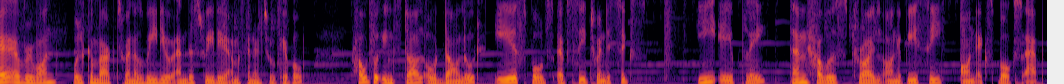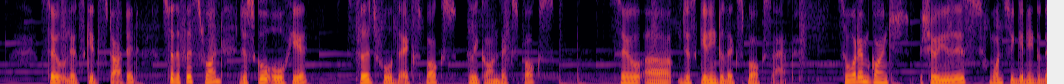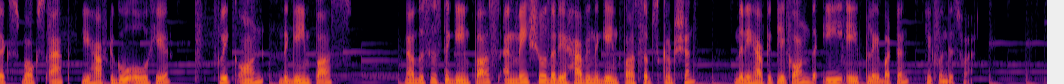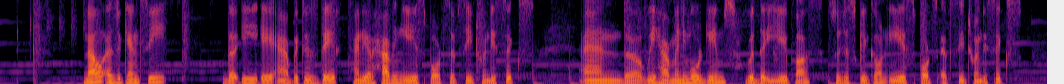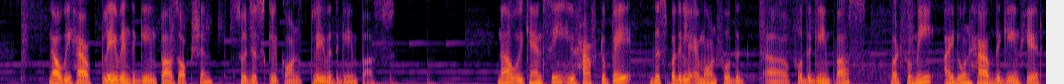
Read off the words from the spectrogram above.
Hey everyone, welcome back to another video and this video I'm gonna talk about how to install or download EA Sports FC 26 EA Play 10 hours trial on your PC on Xbox app. So let's get started. So the first one, just go over here, search for the Xbox, click on the Xbox. So uh, just get into the Xbox app. So what I'm going to show you is once you get into the Xbox app, you have to go over here, click on the Game Pass. Now this is the Game Pass and make sure that you're having the Game Pass subscription. Then you have to click on the EA Play button. Click on this one. Now as you can see, the EA app, it is there and you're having EA Sports FC 26 and uh, we have many more games with the EA Pass. So just click on EA Sports FC 26 now we have play with the game pass option. So just click on play with the game pass. Now we can see you have to pay this particular amount for the uh, for the game pass. But for me, I don't have the game here.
